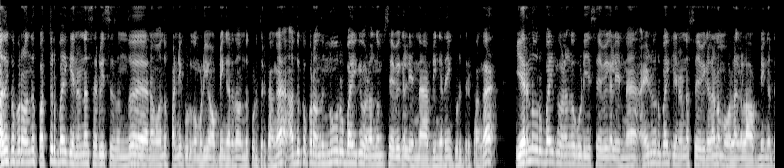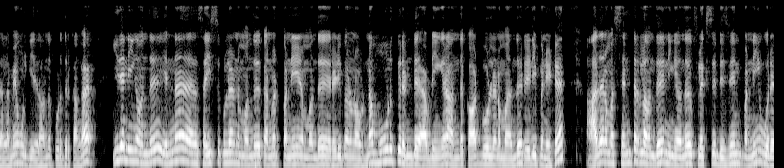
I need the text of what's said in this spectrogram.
அதுக்கப்புறம் வந்து பத்து ரூபாய்க்கு என்னென்ன சர்வீசஸ் வந்து நம்ம வந்து பண்ணி கொடுக்க முடியும் அப்படிங்கிறத வந்து கொடுத்துருக்காங்க. அதுக்கப்புறம் வந்து நூறு ரூபாய்க்கு வழங்கும் சேவைகள் என்ன அப்படிங்கிறதையும் கொடுத்துருக்காங்க. இரநூறுபாய்க்கு வழங்கக்கூடிய சேவைகள் என்ன? ஐநூறுபாய்க்கு என்னென்ன சேவைகள்லாம் நம்ம வழங்கலாம் அப்படிங்கிறது எல்லாமே உங்களுக்கு இதில் வந்து கொடுத்துருக்காங்க. இதை நீங்கள் வந்து என்ன சைஸுக்குள்ளே நம்ம வந்து கன்வெர்ட் பண்ணி நம்ம வந்து ரெடி பண்ணணும் அப்படின்னா மூணுக்கு ரெண்டு அப்படிங்கிற அந்த கார்ட்போர்டில் நம்ம வந்து ரெடி பண்ணிவிட்டு அதை நம்ம சென்டரில் வந்து நீங்கள் வந்து ஃப்ளெக்ஸ் டிசைன் பண்ணி ஒரு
